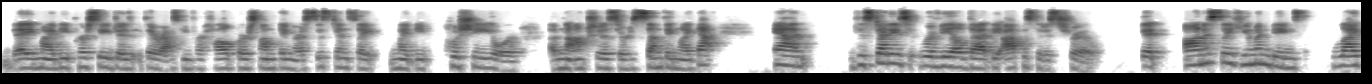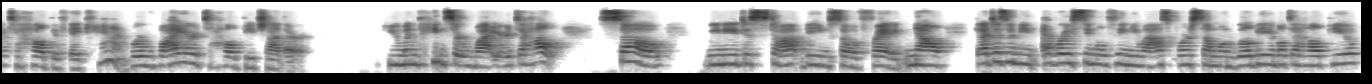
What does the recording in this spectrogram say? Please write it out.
they might be perceived as if they were asking for help or something or assistance, they might be pushy or obnoxious or something like that. And the studies revealed that the opposite is true. That honestly, human beings like to help if they can. We're wired to help each other. Human beings are wired to help. So we need to stop being so afraid. Now, that doesn't mean every single thing you ask for, someone will be able to help you.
